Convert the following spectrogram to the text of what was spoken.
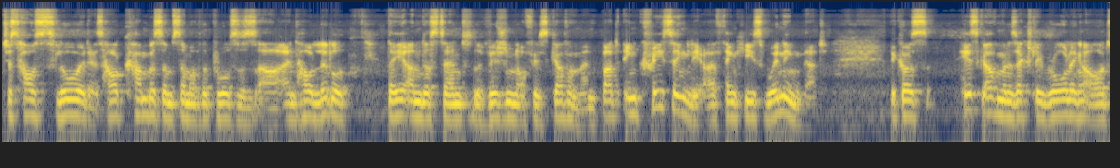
just how slow it is, how cumbersome some of the processes are, and how little they understand the vision of his government. But increasingly, I think he's winning that because his government is actually rolling out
